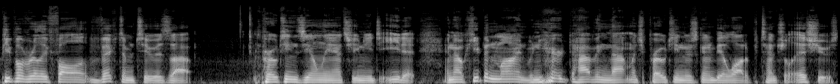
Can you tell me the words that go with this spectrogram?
people really fall victim to is that protein's the only answer you need to eat it. And now keep in mind, when you're having that much protein, there's going to be a lot of potential issues.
